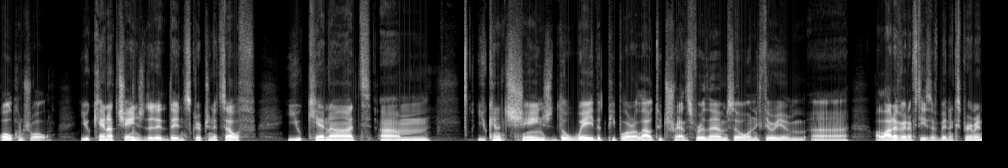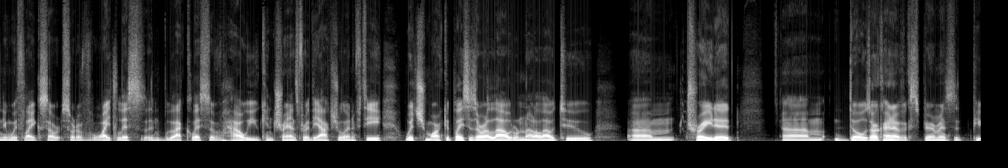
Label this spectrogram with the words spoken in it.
all control. You cannot change the the inscription itself. You cannot um, you cannot change the way that people are allowed to transfer them. So on Ethereum, uh, a lot of NFTs have been experimenting with like so, sort of white lists and black lists of how you can transfer the actual NFT, which marketplaces are allowed or not allowed to um, trade it. Um, those are kind of experiments that pe-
